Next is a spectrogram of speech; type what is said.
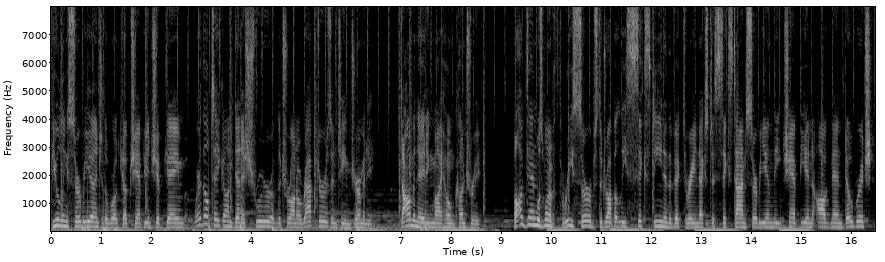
fueling Serbia into the World Cup championship game, where they'll take on Dennis Schroeder of the Toronto Raptors and Team Germany. Dominating my home country. Bogdan was one of three Serbs to drop at least 16 in the victory next to six-time Serbian League champion Ognjen Dobric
